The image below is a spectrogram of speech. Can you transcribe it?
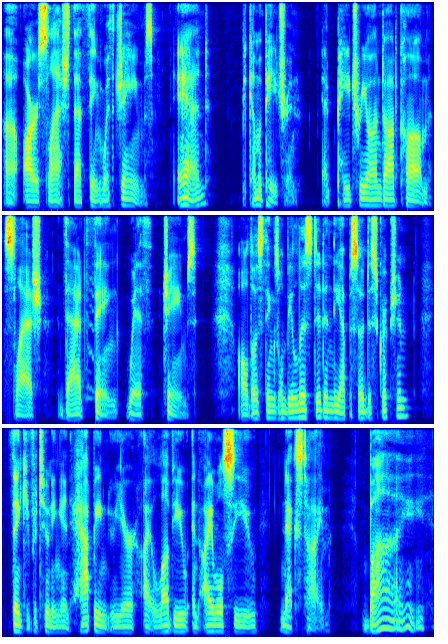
Uh, r slash that thing with James. And become a patron at patreon.com slash that thing with James. All those things will be listed in the episode description. Thank you for tuning in. Happy New Year. I love you, and I will see you next time. Bye.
